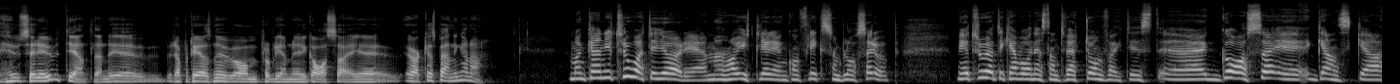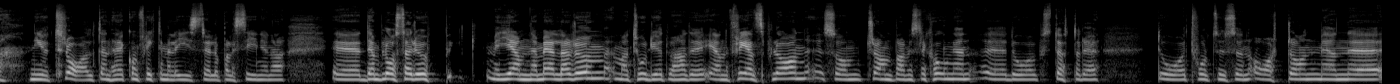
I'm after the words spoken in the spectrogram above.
hur ser det ut egentligen? Det rapporteras nu om problem nere i Gaza. Eh, ökar spänningarna? Man kan ju tro att det gör det. Man har ytterligare en konflikt som blossar upp. Men jag tror att det kan vara nästan tvärtom faktiskt. Eh, Gaza är ganska neutralt. Den här konflikten mellan Israel och palestinierna eh, den blossar upp med jämna mellanrum. Man trodde ju att man hade en fredsplan som Trump-administrationen eh, då stöttade då 2018 men eh,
